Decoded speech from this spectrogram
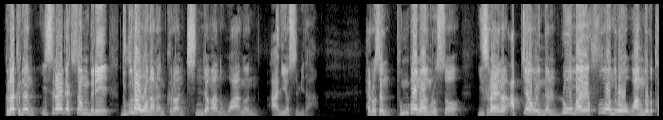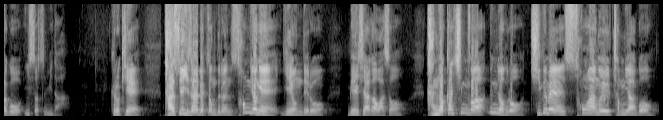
그러나 그는 이스라엘 백성들이 누구나 원하는 그런 진정한 왕은 아니었습니다. 헤롯은 분봉왕으로서 이스라엘을 압제하고 있는 로마의 후원으로 왕 노릇하고 있었습니다. 그렇기에 다수의 이스라엘 백성들은 성경의 예언대로 메시아가 와서 강력한 힘과 능력으로 지금의 상황을 정리하고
